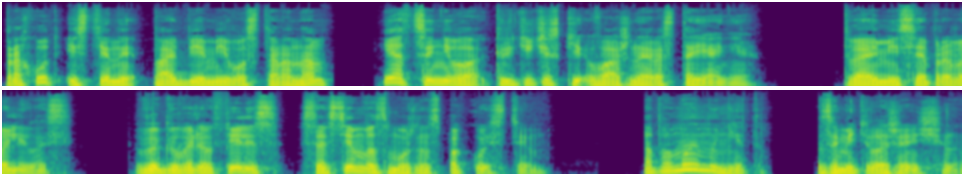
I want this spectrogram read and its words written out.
проход и стены по обеим его сторонам и оценивала критически важное расстояние. «Твоя миссия провалилась», — выговорил Фелис со всем возможным спокойствием. «А по-моему, нет», — заметила женщина.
